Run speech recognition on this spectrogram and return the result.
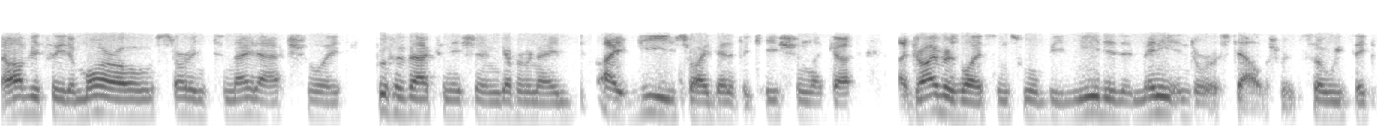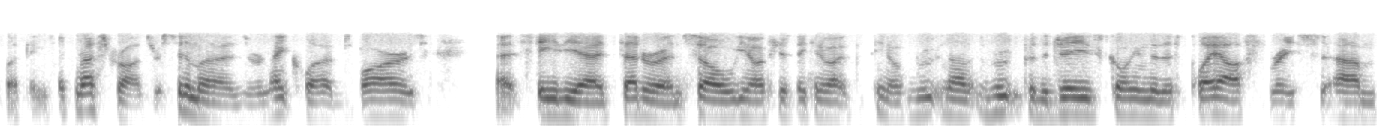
Now, obviously, tomorrow, starting tonight, actually, proof of vaccination and government ID, so identification like a, a driver's license, will be needed in many indoor establishments. So we think about things like restaurants or cinemas or nightclubs, bars, uh, stadia, et cetera. And so, you know, if you're thinking about, you know, rooting, on, rooting for the Jays going into this playoff race, um,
